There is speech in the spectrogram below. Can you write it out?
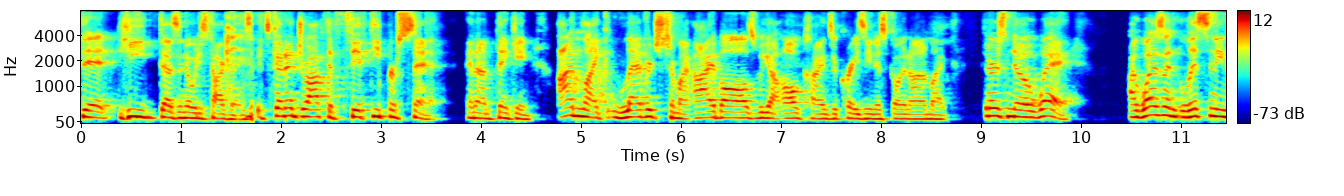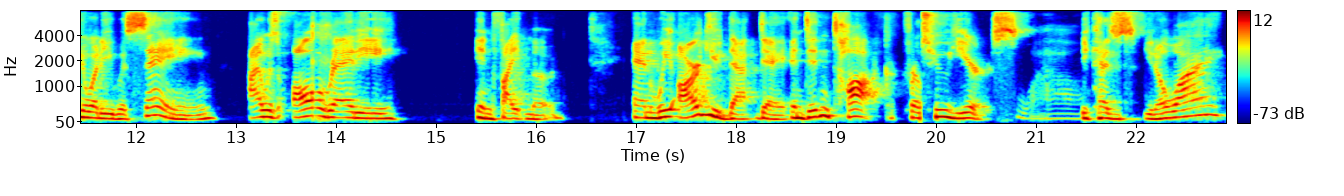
that he doesn't know what he's talking about. It's going to drop to 50%. And I'm thinking, I'm like leveraged to my eyeballs. We got all kinds of craziness going on. I'm like, there's no way. I wasn't listening to what he was saying. I was already in fight mode. And we argued that day and didn't talk for two years. Wow. Because you know why?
